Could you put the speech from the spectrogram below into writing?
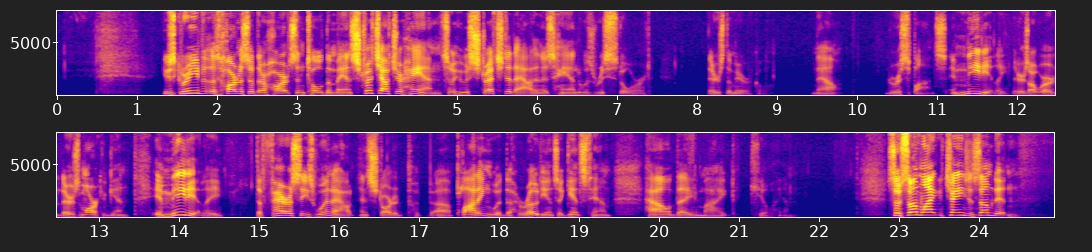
He was grieved at the hardness of their hearts and told the man, Stretch out your hand. So he was stretched it out, and his hand was restored. There's the miracle. Now, the response. Immediately, there's our word, there's Mark again. Immediately, the Pharisees went out and started uh, plotting with the Herodians against him how they might kill him. So some liked the change and some didn't.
